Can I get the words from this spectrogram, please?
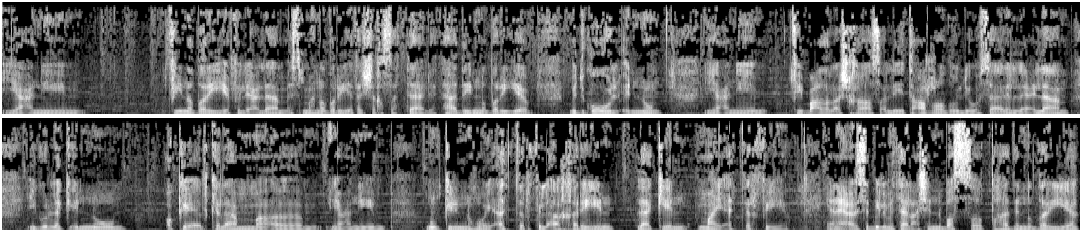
يعني في نظرية في الإعلام اسمها نظرية الشخص الثالث. هذه النظرية بتقول إنه يعني في بعض الأشخاص اللي يتعرضوا لوسائل الإعلام يقول لك إنه أوكي الكلام يعني ممكن إنه هو يأثر في الآخرين لكن ما يأثر فيا. يعني على سبيل المثال عشان نبسط هذه النظرية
